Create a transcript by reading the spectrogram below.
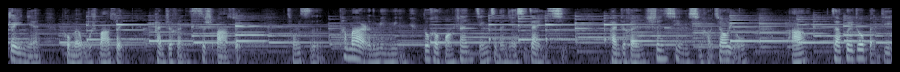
这一年，普门五十八岁，潘之恒四十八岁。从此，他们二人的命运都和黄山紧紧地联系在一起。潘之恒生性喜好郊游，而在徽州本地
